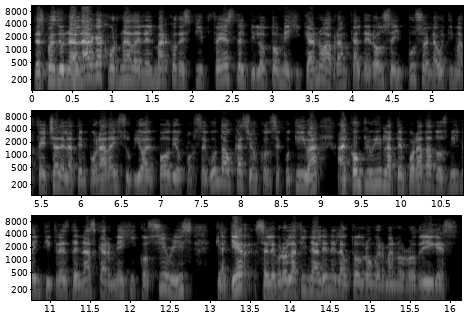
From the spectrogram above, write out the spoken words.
Después de una larga jornada en el marco de Speedfest, el piloto mexicano Abraham Calderón se impuso en la última fecha de la temporada y subió al podio por segunda ocasión consecutiva al concluir la temporada 2023 de NASCAR México Series, que ayer celebró la final en el Autódromo Hermano Rodríguez.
